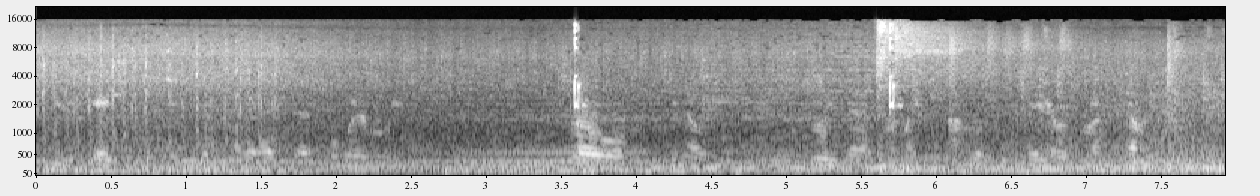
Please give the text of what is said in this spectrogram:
communication with him. He doesn't have a headset for whatever reason. So, you know, doing that. I'm like, I'm looking there, but I'm telling you.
